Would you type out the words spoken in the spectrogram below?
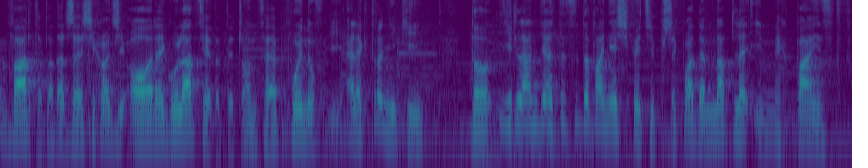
Warto dodać, że jeśli chodzi o regulacje dotyczące płynów i elektroniki, to Irlandia zdecydowanie świeci przykładem na tle innych państw.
